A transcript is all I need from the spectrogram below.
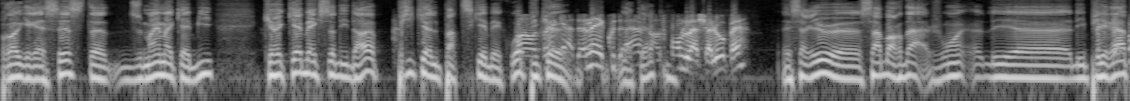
progressiste euh, du même acabit que Québec solidaire, puis que le Parti québécois. puis que a donné un coup de dans le fond de la chaloupe, hein? Euh, sérieux, euh, sabordage. Ouais, les, euh, les pirates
